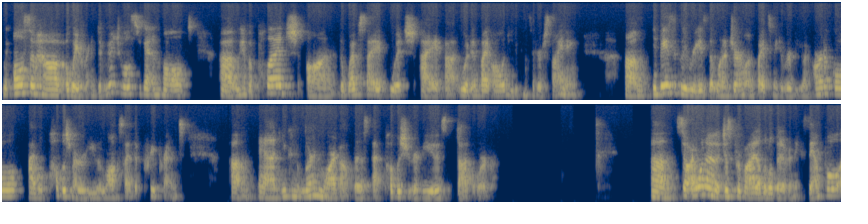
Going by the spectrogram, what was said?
We also have a way for individuals to get involved. Uh, we have a pledge on the website, which I uh, would invite all of you to consider signing. Um, it basically reads that when a journal invites me to review an article, I will publish my review alongside the preprint. Um, and you can learn more about this at publishyourreviews.org. Um, so I want to just provide a little bit of an example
